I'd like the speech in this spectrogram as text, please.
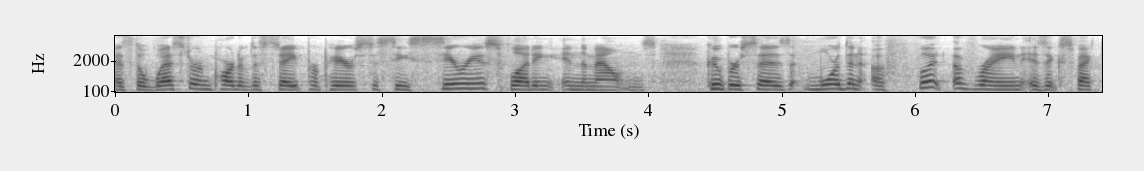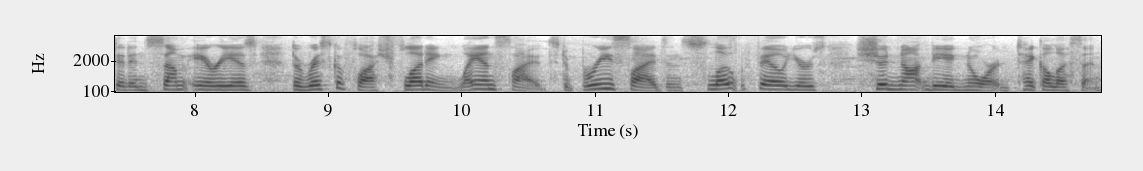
as the western part of the state prepares to see serious flooding in the mountains. Cooper says more than a foot of rain is expected in some areas. The risk of flash flooding, landslides, debris slides, and slope failures should not be ignored. Take a listen.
